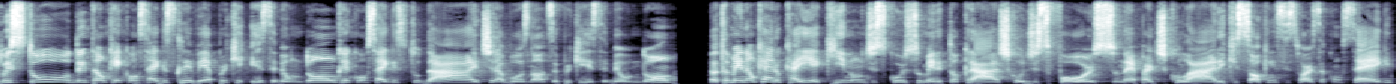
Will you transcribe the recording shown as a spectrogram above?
do estudo. Então, quem consegue escrever é porque recebeu um dom, quem consegue estudar e tirar boas notas é porque recebeu um dom. Eu também não quero cair aqui num discurso meritocrático ou de esforço né, particular e que só quem se esforça consegue.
